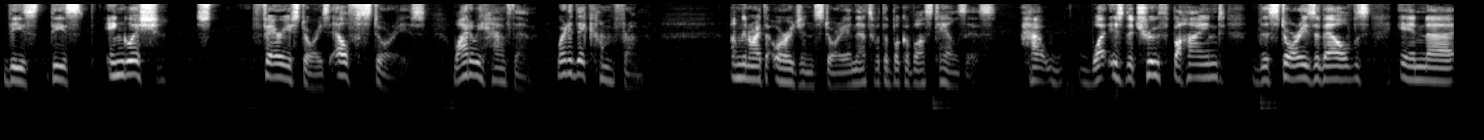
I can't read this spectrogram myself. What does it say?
these these English fairy stories, elf stories? Why do we have them? Where did they come from? I'm going to write the origin story, and that's what the Book of Lost Tales is. How? What is the truth behind the stories of elves in uh,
